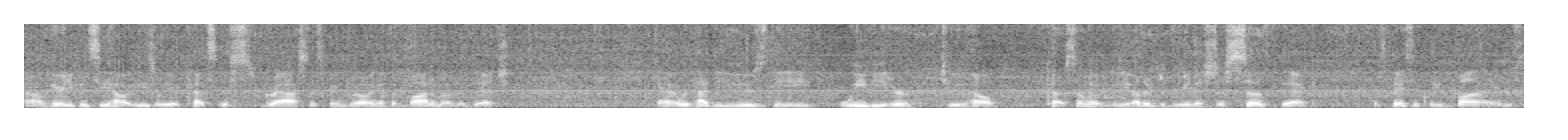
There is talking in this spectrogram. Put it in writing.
Um, here you can see how easily it cuts this grass that's been growing at the bottom of the ditch. And we've had to use the weed eater to help cut some of the other debris that's just so thick. It's basically vines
